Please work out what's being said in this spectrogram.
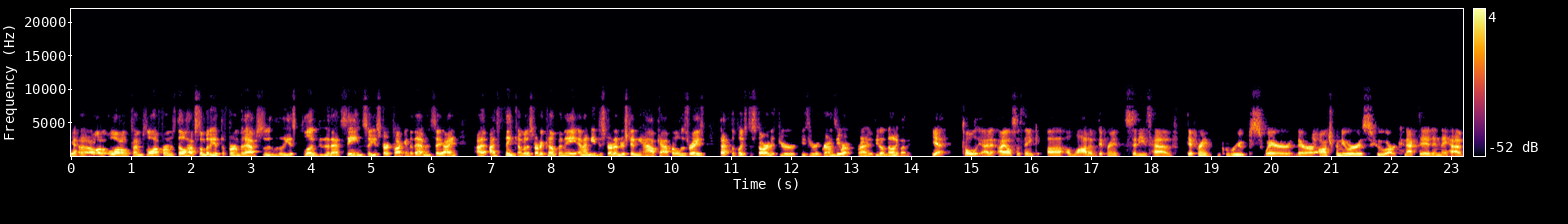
yeah. Uh, a lot of times law firms they'll have somebody at the firm that absolutely is plugged into that scene. So you start talking to them and say, I I, I think I'm going to start a company and I need to start understanding how capital is raised. That's the place to start if you're if you're at ground zero, right? If you don't know anybody. Yeah, totally. I, I also think uh, a lot of different cities have different groups where there are yeah. entrepreneurs who are connected and they have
